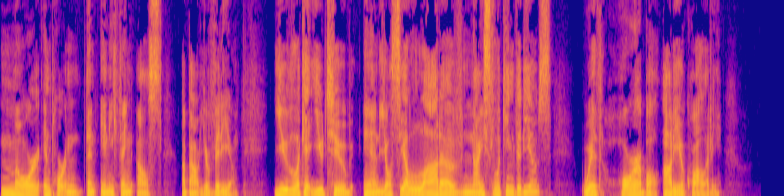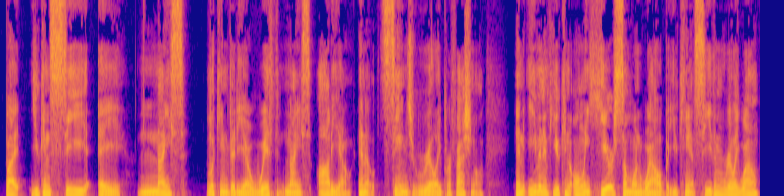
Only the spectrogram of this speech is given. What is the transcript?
more important than anything else about your video you look at YouTube and you'll see a lot of nice looking videos with horrible audio quality, but you can see a nice looking video with nice audio and it seems really professional. And even if you can only hear someone well, but you can't see them really well,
